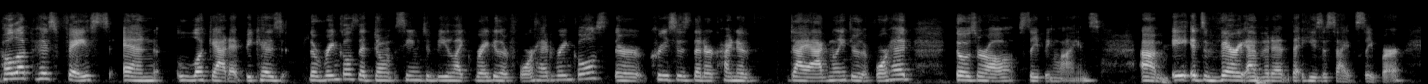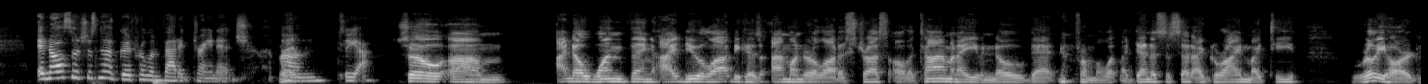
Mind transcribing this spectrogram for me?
Pull up his face and look at it because the wrinkles that don't seem to be like regular forehead wrinkles, they're creases that are kind of diagonally through the forehead. Those are all sleeping lines. Um, it- it's very evident that he's a side sleeper. And also, it's just not good for lymphatic drainage. Right. Um, so, yeah. So um, I know one thing I do a lot because I'm under a lot of stress all the time, and I even know that from what my dentist has said, I grind my teeth really hard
